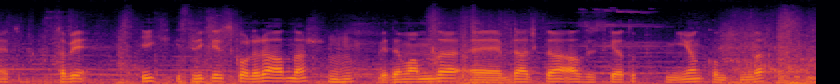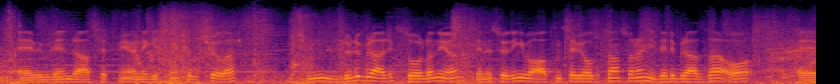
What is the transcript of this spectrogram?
Evet. Tabii ilk istedikleri skorları aldılar Hı hı. ve devamında e, birazcık daha az riske atıp minyon konusunda e, birbirlerini rahatsız etmeye, öne geçmeye çalışıyorlar. Şimdi Lulu birazcık zorlanıyor. Senin söylediğin gibi altın seviye olduktan sonra Nidali biraz daha o e,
